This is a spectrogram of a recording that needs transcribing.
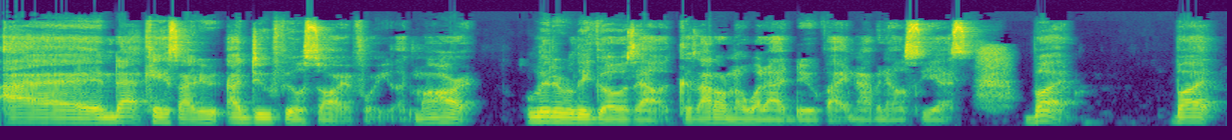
I, in that case, I do, I do feel sorry for you. Like my heart literally goes out because I don't know what I'd do if I didn't have an LCS. But, but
